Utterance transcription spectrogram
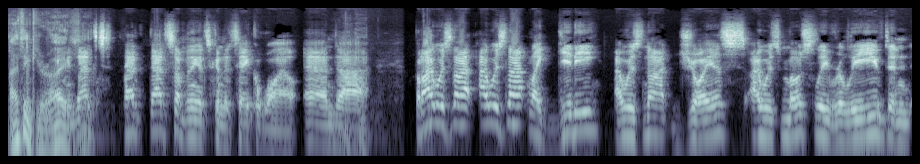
I think you're right. I mean, that's that that's something that's going to take a while. And uh, but I was not I was not like giddy. I was not joyous. I was mostly relieved and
